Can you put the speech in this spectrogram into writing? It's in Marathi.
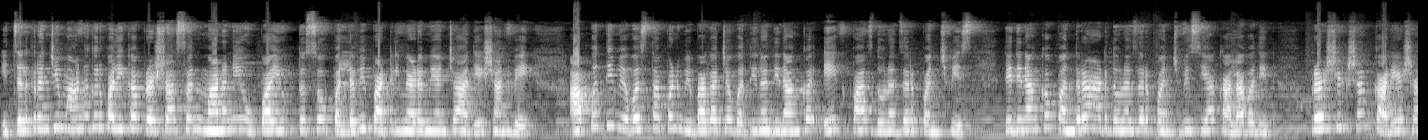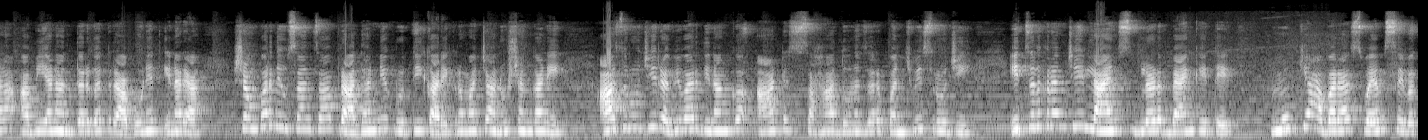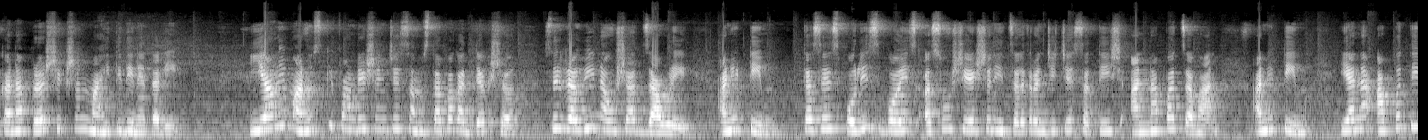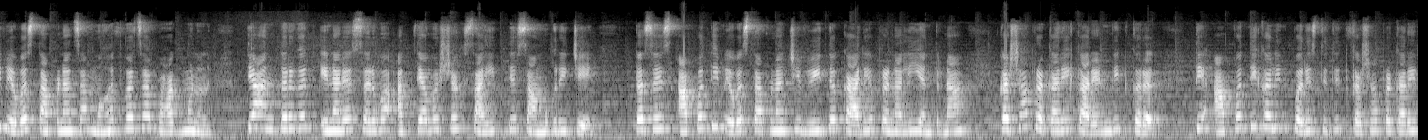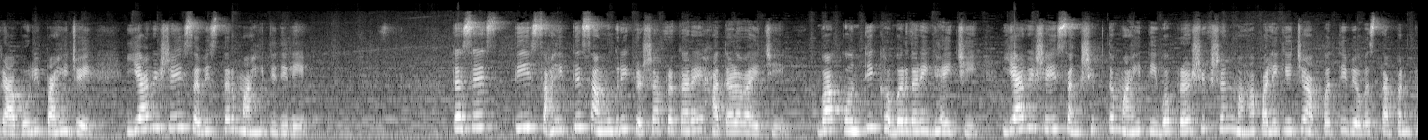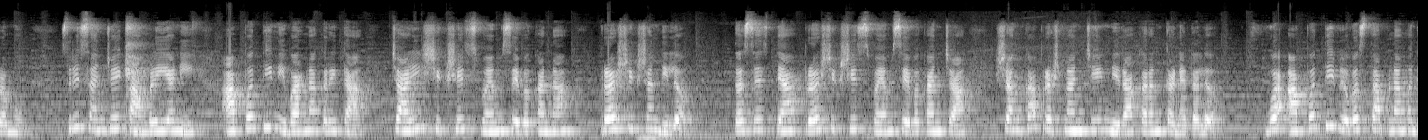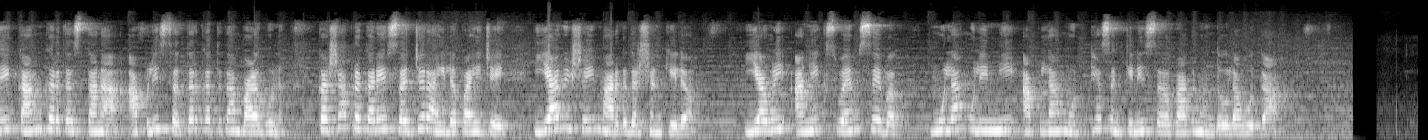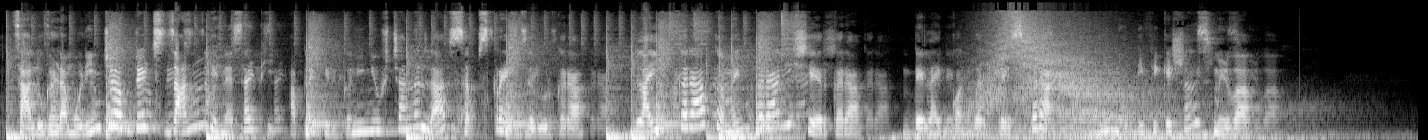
इचलकरंजी महानगरपालिका प्रशासन माननीय उपायुक्त सो पल्लवी पाटील मॅडम यांच्या आदेशान्वये आपत्ती व्यवस्थापन विभागाच्या वतीनं दिनांक एक पाच दोन हजार पंचवीस ते दिनांक पंधरा आठ दोन हजार पंचवीस या कालावधीत प्रशिक्षण कार्यशाळा अभियानांतर्गत राबवण्यात येणाऱ्या शंभर दिवसांचा प्राधान्य कृती कार्यक्रमाच्या अनुषंगाने आज रोजी रविवार दिनांक आठ सहा दोन हजार पंचवीस रोजी इचलकरंजी लायन्स ब्लड बँक येथे मुख्य आवारात स्वयंसेवकांना प्रशिक्षण माहिती देण्यात आली. यावेळी माणुसकी फाउंडेशनचे संस्थापक अध्यक्ष श्री रवी नौशाद जावळे आणि टीम तसेच पोलीस बॉईज असोसिएशन इचलकरंजीचे सतीश अण्णापा चव्हाण आणि टीम यांना आपत्ती व्यवस्थापनाचा महत्त्वाचा भाग म्हणून त्या अंतर्गत येणाऱ्या सर्व अत्यावश्यक साहित्य सामुग्रीचे तसेच आपत्ती व्यवस्थापनाची विविध कार्यप्रणाली यंत्रणा कशा प्रकारे कार्यान्वित करत ते आपत्तीकालीन परिस्थितीत कशा प्रकारे राबवली पाहिजे याविषयी सविस्तर माहिती दिली. तसेच ती साहित्य सामुग्री कशा प्रकारे हाताळवायची वा कोणती खबरदारी घ्यायची याविषयी संक्षिप्त माहिती व प्रशिक्षण महापालिकेचे आपत्ती व्यवस्थापन प्रमुख श्री संजय कांबळे यांनी आपत्ती निवारणाकरिता चाळीस शिक्षित स्वयंसेवकांना प्रशिक्षण दिलं. तसेच त्या प्रशिक्षित स्वयंसेवकांच्या शंका प्रश्नांचे निराकरण करण्यात आलं. व आपत्ती व्यवस्थापनामध्ये काम करत असताना आपली सतर्कता बाळगून कशा प्रकारे सज्ज राहिलं पाहिजे याविषयी मार्गदर्शन केलं. यावेळी अनेक स्वयंसेवक मुला मुलींनी आपला मोठ्या संख्येने सहभाग नोंदवला होता. चालू घडामोडींचे अपडेट्स जाणून घेण्यासाठी आपल्या हिरकणी न्यूज चॅनलला सबस्क्राईब जरूर करा. लाईक करा कमेंट करा आणि शेअर करा. बेल आयकॉनवर प्रेस करा आणि नोटिफिकेशन्स मिळवा.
